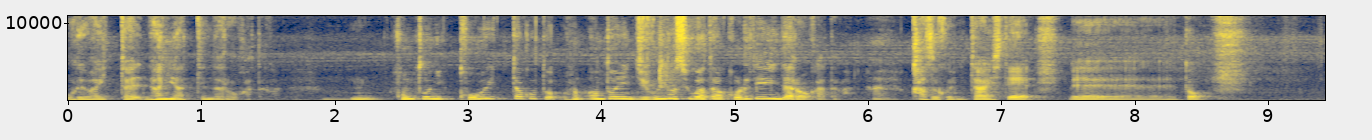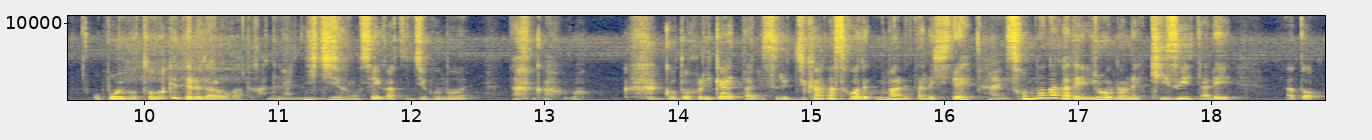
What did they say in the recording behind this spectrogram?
俺は一体何やってんだろうかとか、うん、本当にこういったこと本当に自分の仕事はこれでいいんだろうかとか。はい。家族に対して、えー、と思いを届けてるだろうかとかってね、うん。日常の生活自分のねなんかことを振り返ったりする時間がそこで生まれたりして、はい。そんな中でいろいろね気づいたりあと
